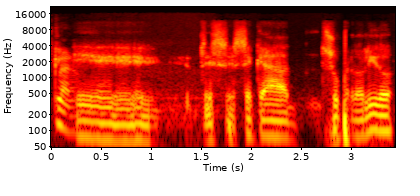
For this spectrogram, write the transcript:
Claro. eh, se, se queda súper dolido.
